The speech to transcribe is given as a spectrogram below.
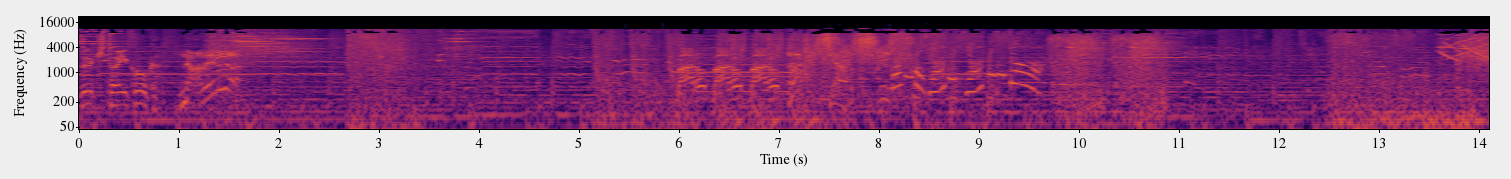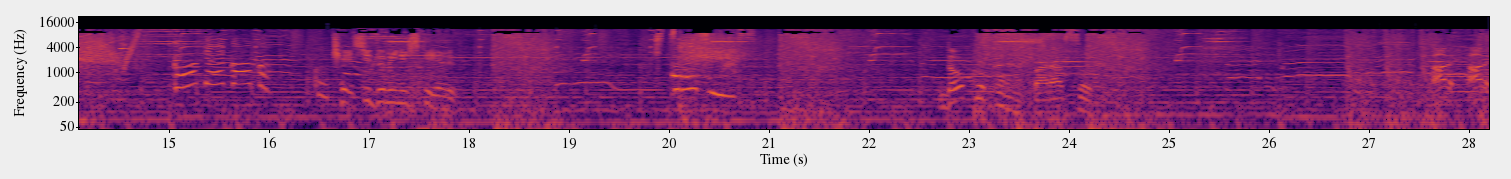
続きと行こうか。なめるな！バロバロバロタッジャッシポコややった消し済みにしてやる。失礼します。どこからバラそうかあれあれ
